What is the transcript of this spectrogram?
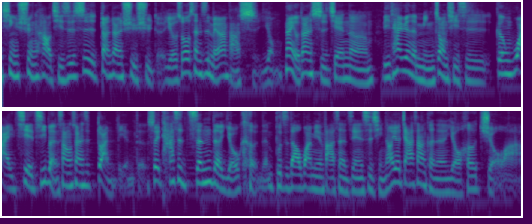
信讯号其实是断断续续的，有时候甚至没办法使用。那有段时间呢，梨泰院的民众其实跟外界基本上算是断联的，所以他是真的有可能不知道外面发生了这件事情，然后又加上可能有喝酒啊，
